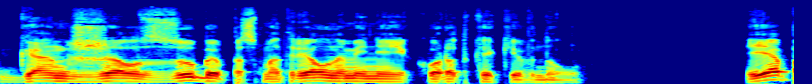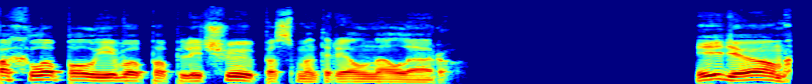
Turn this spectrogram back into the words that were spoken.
Гант сжал зубы, посмотрел на меня и коротко кивнул. Я похлопал его по плечу и посмотрел на Лару. «Идем».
